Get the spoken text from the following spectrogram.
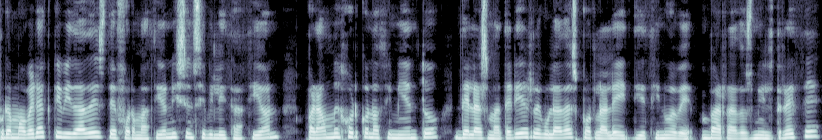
Promover actividades de formación y sensibilización para un mejor conocimiento de las materias reguladas por la Ley 19-2013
